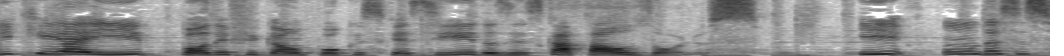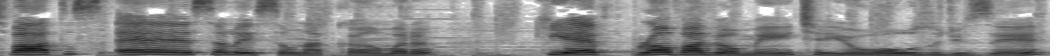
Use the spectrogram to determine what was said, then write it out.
e que aí podem ficar um pouco esquecidas e escapar aos olhos. E um desses fatos é essa eleição na Câmara, que é provavelmente, eu ouso dizer,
